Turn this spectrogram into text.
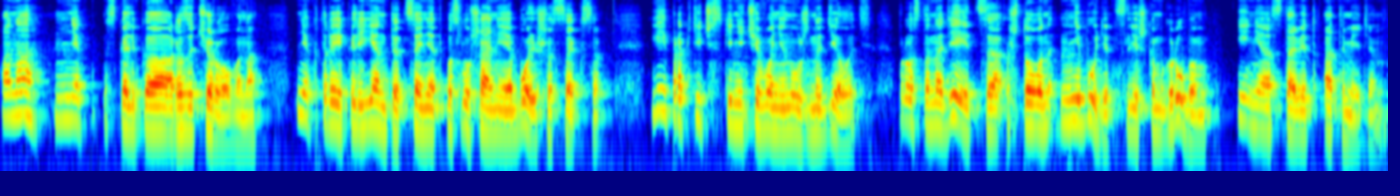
Она несколько разочарована. Некоторые клиенты ценят послушание больше секса. Ей практически ничего не нужно делать. Просто надеяться, что он не будет слишком грубым и не оставит отметин.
